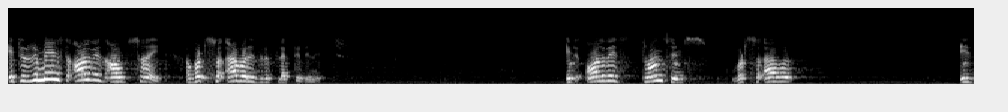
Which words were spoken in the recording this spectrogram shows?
It remains always outside of whatsoever is reflected in it. It always transcends whatsoever is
